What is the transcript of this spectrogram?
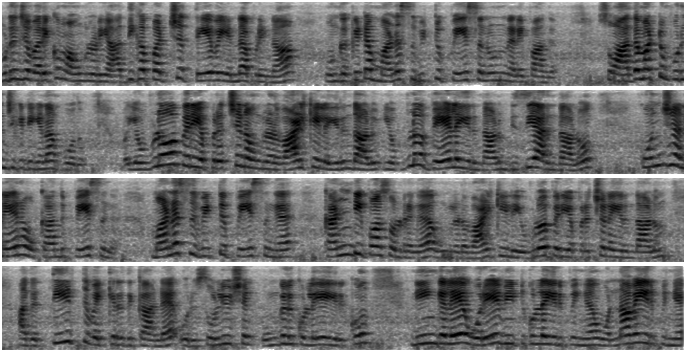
முடிஞ்ச வரைக்கும் அவங்களுடைய அதிகபட்ச தேவை என்ன அப்படின்னா உங்ககிட்ட மனசு விட்டு பேசணும்னு நினைப்பாங்க. ஸோ அதை மட்டும் புரிஞ்சுக்கிட்டீங்கன்னா போதும். எவ்வளோ பெரிய பிரச்சனை உங்களோட வாழ்க்கையில் இருந்தாலும் எவ்வளோ வேலை இருந்தாலும் பிஸியாக இருந்தாலும் கொஞ்சம் நேரம் உட்காந்து பேசுங்க. மனசு விட்டு பேசுங்க. கண்டிப்பாக சொல்கிறேங்க உங்களோட வாழ்க்கையில் எவ்வளோ பெரிய பிரச்சனை இருந்தாலும் அதை தீர்த்து வைக்கிறதுக்கான ஒரு சொல்யூஷன் உங்களுக்குள்ளேயே இருக்கும். நீங்களே ஒரே வீட்டுக்குள்ளே இருப்பீங்க. ஒன்றாவே இருப்பீங்க.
